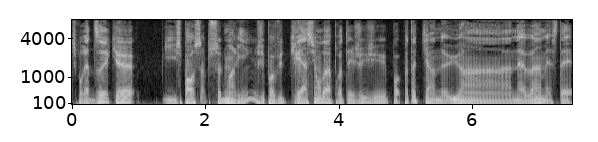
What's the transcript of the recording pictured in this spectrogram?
je pourrais te dire que il se passe absolument rien. J'ai pas vu de création d'air protégé. J'ai pas. Peut-être qu'il y en a eu en, en avant, mais c'était euh,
